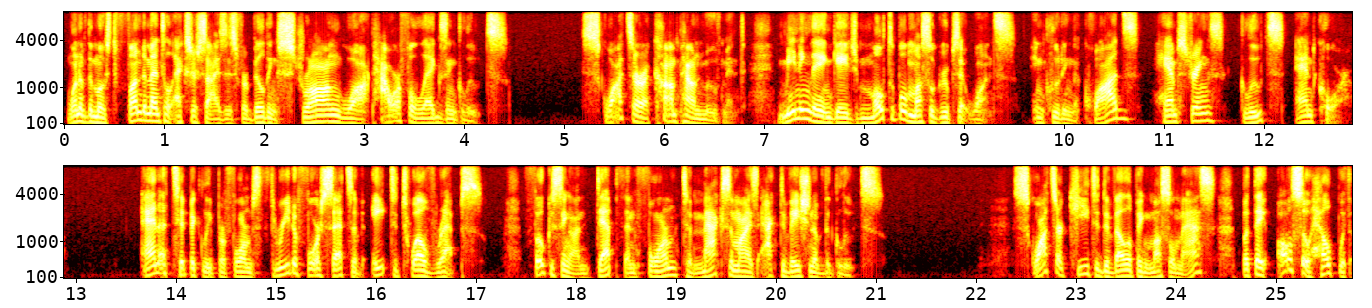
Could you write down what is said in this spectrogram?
one of the most fundamental exercises for building strong, powerful legs and glutes. Squats are a compound movement, meaning they engage multiple muscle groups at once, including the quads, hamstrings, glutes, and core. Anna typically performs three to four sets of 8 to 12 reps, focusing on depth and form to maximize activation of the glutes. Squats are key to developing muscle mass, but they also help with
